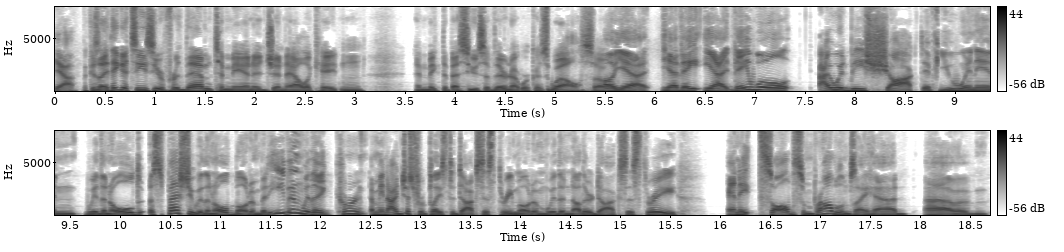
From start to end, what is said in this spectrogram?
Yeah. because I think it's easier for them to manage and allocate and and make the best use of their network as well. So Oh yeah, yeah. They yeah they will. I would be shocked if you went in with an old, especially with an old modem, but even with a current. I mean, I just replaced a DOCSIS three modem with another DOCSIS three, and it solved some problems I had. Um,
